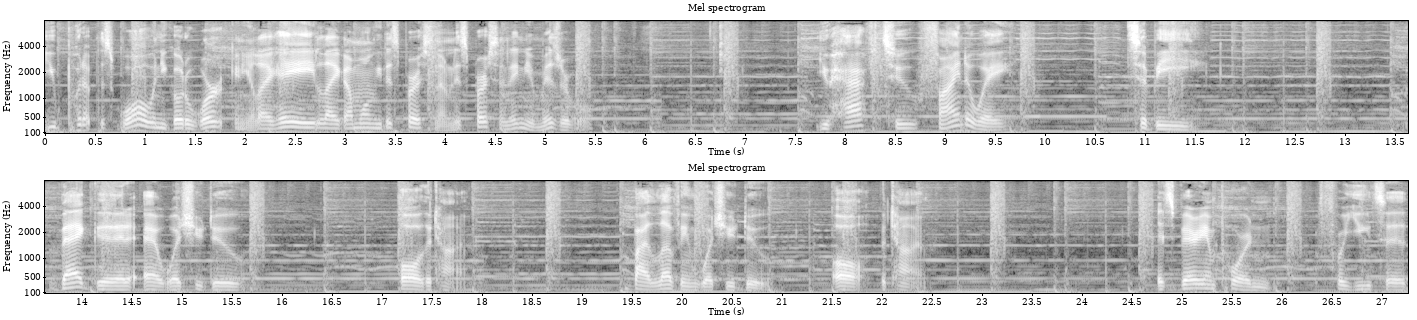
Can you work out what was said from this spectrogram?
you put up this wall when you go to work and you're like, hey, like I'm only this person, I'm this person, then you're miserable. You have to find a way to be that good at what you do all the time by loving what you do all the time. It's very important for you to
